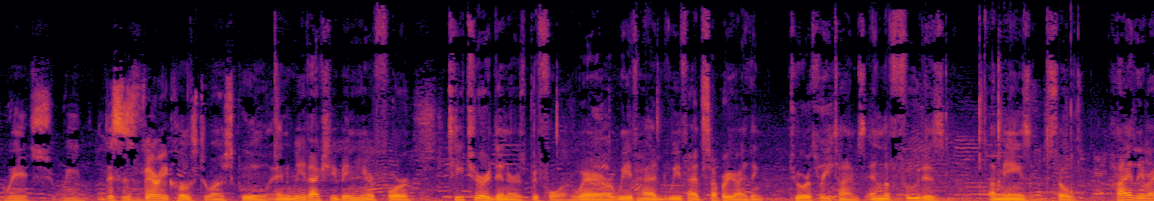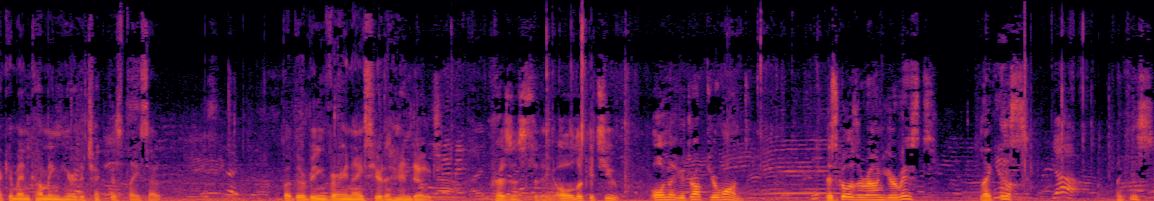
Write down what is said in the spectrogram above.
which we, this is very close to our school. And we've actually been here for teacher dinners before, where we've had, we've had supper here, I think, two or three times. And the food is amazing. So highly recommend coming here to check this place out. But they're being very nice here to hand out presents today. Oh, look at you. Oh no, you dropped your wand. This goes around your wrist. Like this. Yeah. Like this.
